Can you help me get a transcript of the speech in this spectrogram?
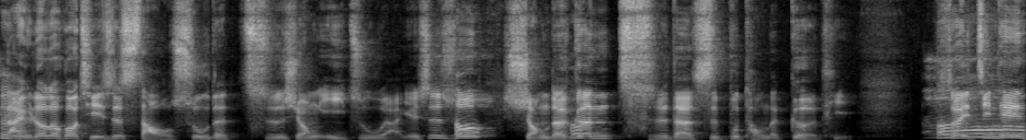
兰屿肉豆蔻其实是少数的雌雄异株啊，也是说雄的跟雌的是不同的个体，所以今天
